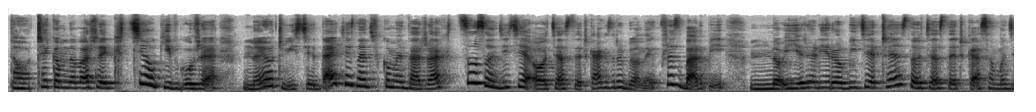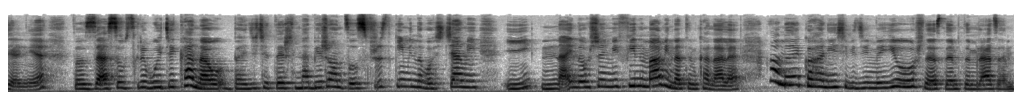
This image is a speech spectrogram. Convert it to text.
to czekam na Wasze kciuki w górze. No i oczywiście dajcie znać w komentarzach, co sądzicie o ciasteczkach zrobionych przez Barbie. No i jeżeli robicie często ciasteczka samodzielnie, to zasubskrybujcie kanał. Będziecie też na bieżąco z wszystkimi nowościami i najnowszymi filmami na tym kanale. A my, kochani, się widzimy już następnym razem.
